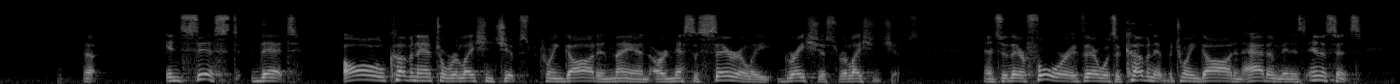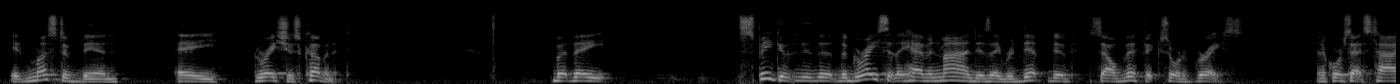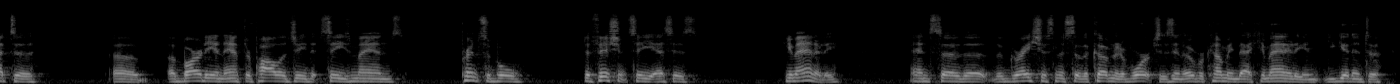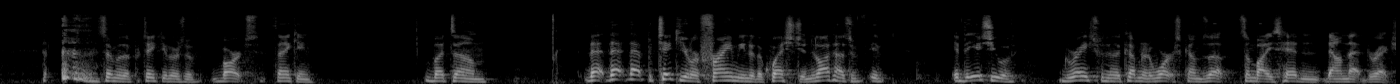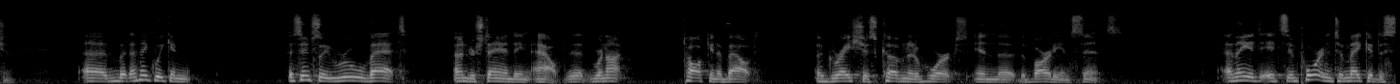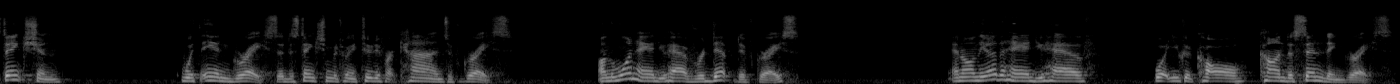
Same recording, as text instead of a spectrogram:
uh, insist that all covenantal relationships between God and man are necessarily gracious relationships. And so, therefore, if there was a covenant between God and Adam in his innocence, it must have been a gracious covenant. But they speak of the, the grace that they have in mind is a redemptive, salvific sort of grace. And of course, that's tied to uh, a Barthian anthropology that sees man's principal deficiency as his humanity. And so the, the graciousness of the covenant of works is in overcoming that humanity, and you get into some of the particulars of Barth's thinking. But um, that, that, that particular framing of the question, a lot of times if, if, the issue of grace within the covenant of works comes up, somebody's heading down that direction. Uh, but I think we can essentially rule that understanding out. That we're not talking about a gracious covenant of works in the, the Barthian sense. I think it, it's important to make a distinction within grace, a distinction between two different kinds of grace. On the one hand, you have redemptive grace, and on the other hand, you have what you could call condescending grace,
